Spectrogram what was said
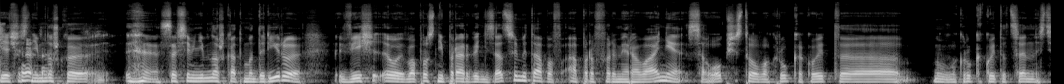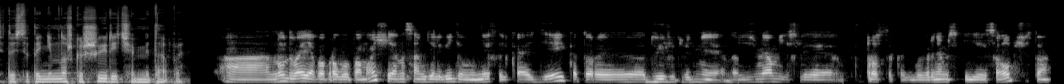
Я сейчас немножко, совсем немножко отмодерирую. Вещь, ой, вопрос не про организацию метапов, а про формирование сообщества вокруг какой-то, ну, вокруг какой-то ценности. То есть это немножко шире, чем метапы. А, ну, давай я попробую помочь. Я на самом деле видел несколько идей, которые движут людьми. Возьмем, если просто как бы вернемся к идее сообщества,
